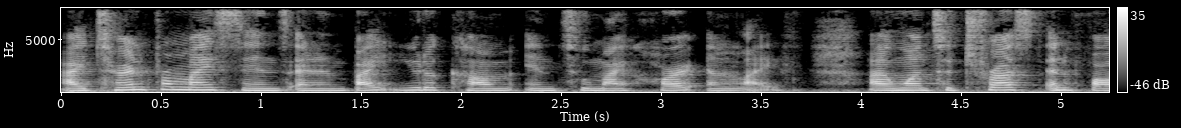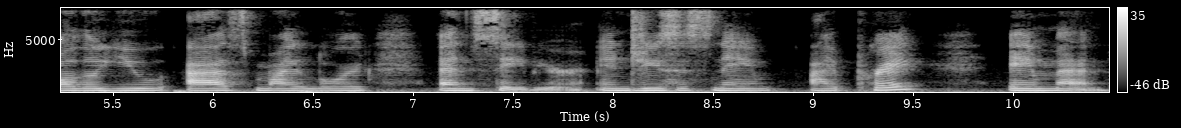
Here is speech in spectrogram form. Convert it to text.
I turn from my sins and invite you to come into my heart and life. I want to trust and follow you as my Lord and Savior. In Jesus' name, I pray. Amen.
